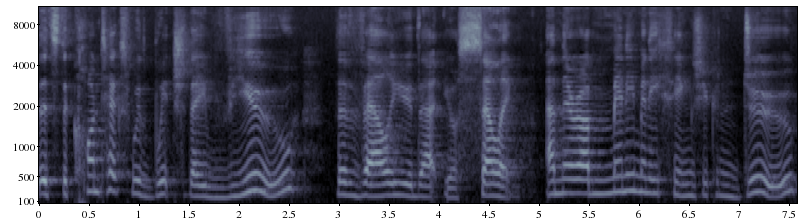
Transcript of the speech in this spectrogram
it's the context with which they view the value that you're selling. And there are many, many things you can do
